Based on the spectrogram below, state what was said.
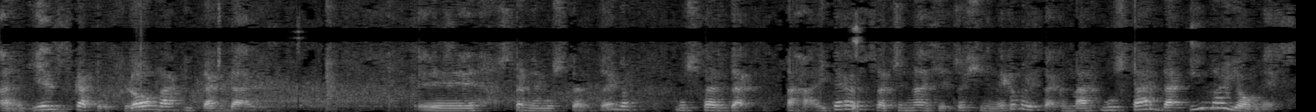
angielska, truflowa i tak dalej. Yy, musztardego, musztarda, aha i teraz zaczyna się coś innego, bo jest tak, musztarda i majonez.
